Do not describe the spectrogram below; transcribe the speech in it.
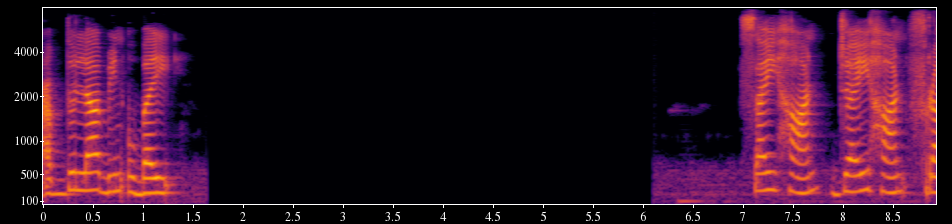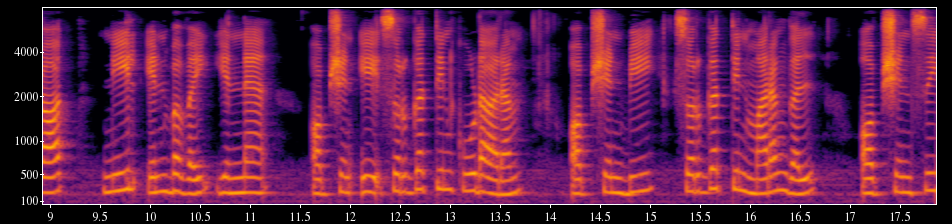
Abdullah bin Ubai Saihan Jaihan Furat Nil என்பவை என்ன? ஆப்ஷன் ஏ சொர்க்கத்தின் கூடாரம். ஆப்ஷன் பி சொர்க்கத்தின் மரங்கள். ஆப்ஷன் சி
